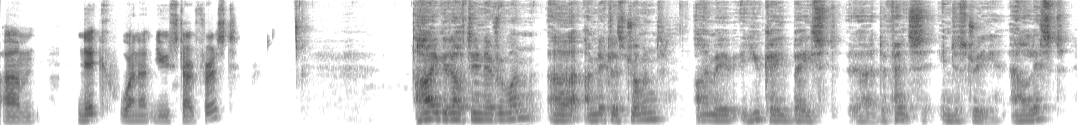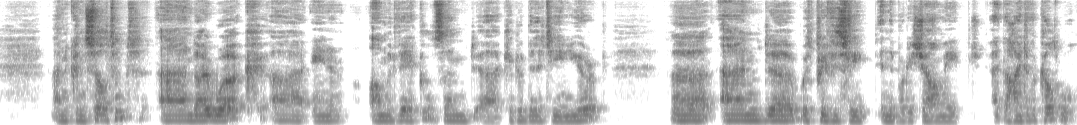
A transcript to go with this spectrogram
Um, Nick, why don't you start first? Hi, good afternoon, everyone. Uh, I'm Nicholas Drummond. I'm a UK based uh, defence industry analyst and consultant, and I work uh, in armoured vehicles and uh, capability in Europe, uh, and uh, was previously in the British Army at the height of the Cold War.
